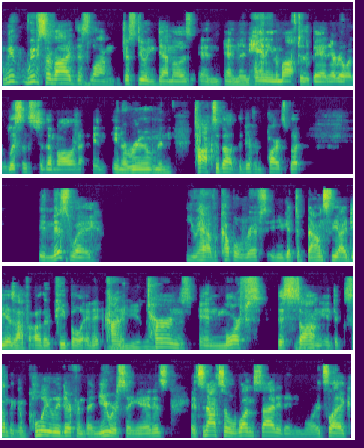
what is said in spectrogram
we've we've survived this long just doing demos and and then handing them off to the band. Everyone listens to them all in a, in, in a room and talks about the different parts. But in this way, you have a couple riffs and you get to bounce the ideas off of other people, and it kind of turns and morphs this Yeah. song into something completely different than you were singing. And it's it's not so one sided anymore. It's like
